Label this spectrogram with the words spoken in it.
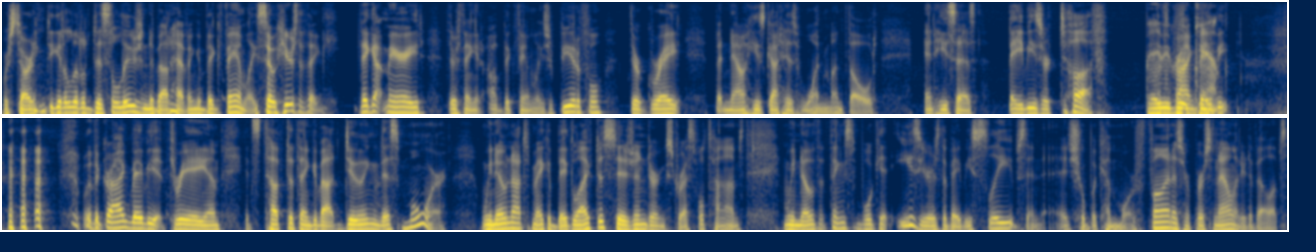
We're starting to get a little disillusioned about having a big family. So here's the thing they got married. They're thinking, oh, big families are beautiful. They're great. But now he's got his one month old. And he says, babies are tough. Baby crying baby. With a crying baby at 3 a.m., it's tough to think about doing this more. We know not to make a big life decision during stressful times. And we know that things will get easier as the baby sleeps and she'll become more fun as her personality develops.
